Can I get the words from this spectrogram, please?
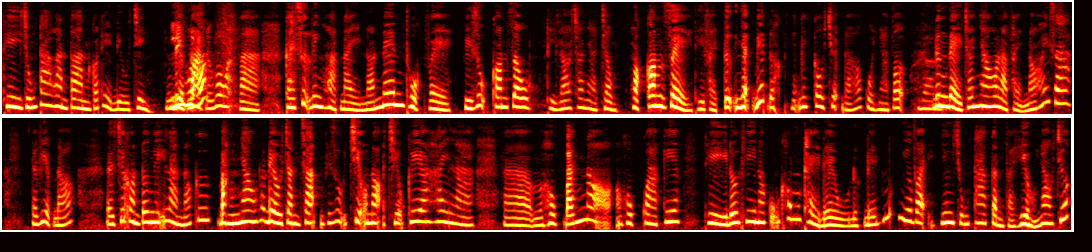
thì chúng ta hoàn toàn có thể điều chỉnh linh hoạt đó. đúng không ạ và cái sự linh hoạt này nó nên thuộc về ví dụ con dâu thì lo cho nhà chồng hoặc con rể thì phải tự nhận biết được những cái câu chuyện đó của nhà vợ vâng. đừng để cho nhau là phải nói ra cái việc đó ờ, chứ còn tôi nghĩ là nó cứ bằng nhau nó đều chằn chặn ví dụ triệu nọ triệu kia hay là à, hộp bánh nọ hộp quà kia thì đôi khi nó cũng không thể đều được đến mức như vậy nhưng chúng ta cần phải hiểu nhau trước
